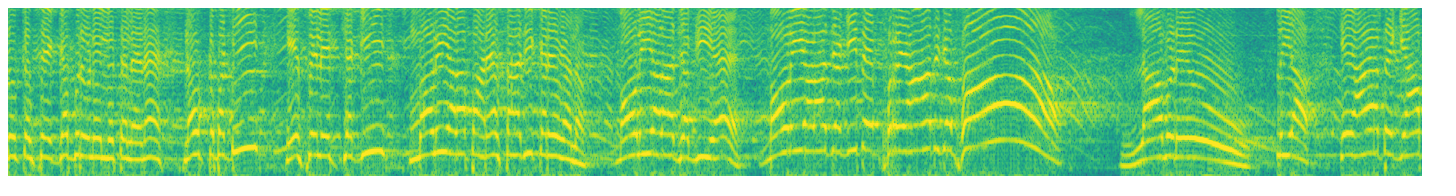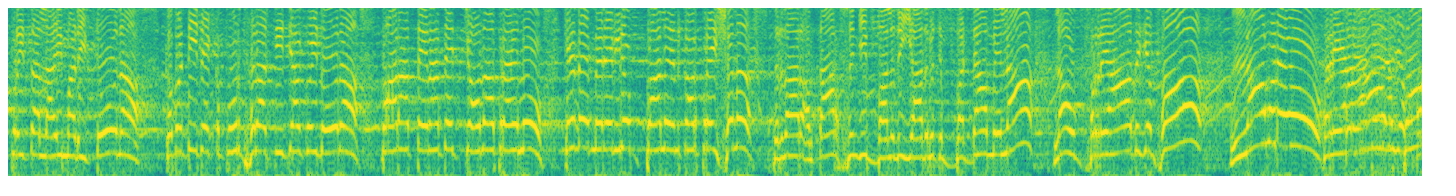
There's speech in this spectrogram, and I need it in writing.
ਤੈਨੂੰ ਕਿਸੇ ਗੱਭਰੂ ਨੇ ਲੁੱਟ ਲੈਣਾ ਹੈ। ਲਓ ਕਬੱਡੀ, ਇਸ ਵੇਲੇ ਜੱਗੀ ਮੌਲੀ ਵਾਲਾ ਪਾ ਉਸਤਾਦ ਜੀ ਕਰੇ ਗੱਲ। ਮੌਲੀ ਵਾਲਾ ਜੱਗੀ ਹੈ। ਮੌਲੀ ਵਾਲਾ ਜੱਗੀ ਤੇ ਫਰਿਆਦ ਜਫਾ। ਲਾਵੜਿਓ। ਲਿਆ ਕਿ ਆਇਆ ਤੇ ਗਿਆ ਪ੍ਰੀਤਾ, ਲਾਈ ਮਾਰੀ ਟੋ ਕਬੱਡੀ ਤੇ ਕਪੂਰਥਲਾ ਚੀਜ਼ਾਂ ਕੋਈ ਦੋ ਨਾ। 12 13 ਤੇ 14 ਅਪ੍ਰੈਲ ਨੂੰ ਕਹਿੰਦੇ ਮੇਰੇ ਵੀਰੋ ਬਲ ਇਨਕਾਰਪੋਰੇਸ਼ਨ ਸਰਦਾਰ ਅਵਤਾਰ ਸਿੰਘ ਜੀ ਬਲ ਦੀ ਯਾਦ ਵਿੱਚ ਵੱਡਾ ਮੇਲਾ। ਲਓ ਫਰਿਆਦ ਜਫਾ। ਲਾਵੜਿਓ, ਫਰਿਆਦ ਜਫਾ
